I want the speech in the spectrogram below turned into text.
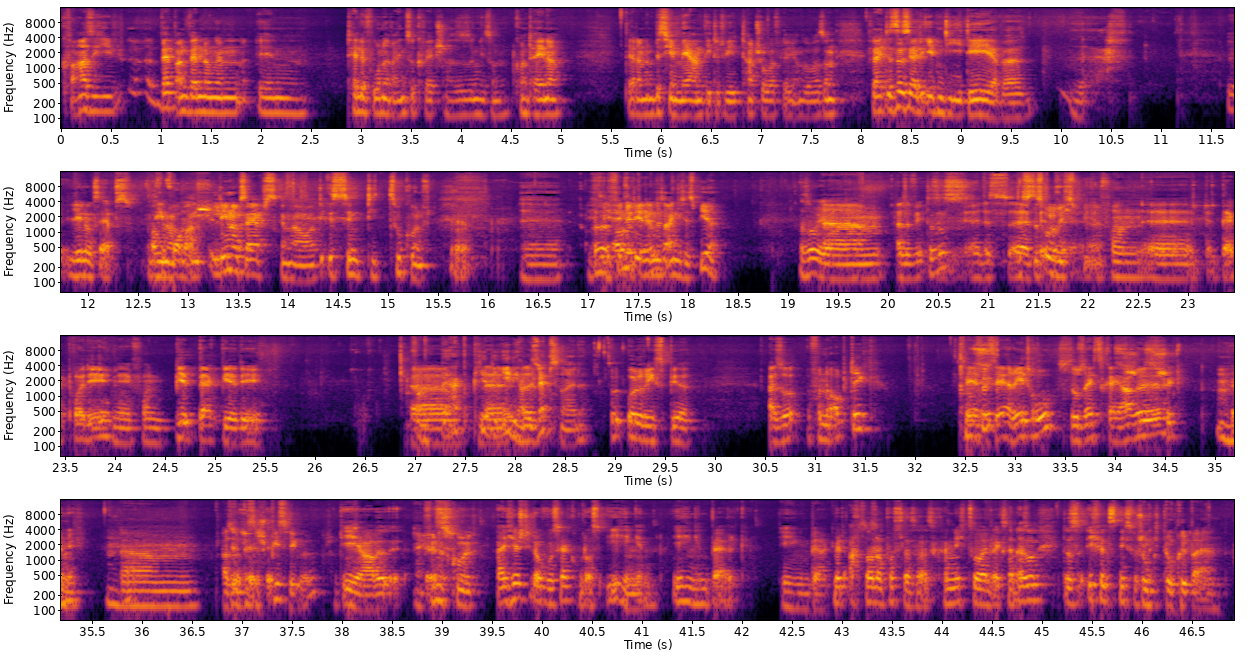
quasi Webanwendungen in Telefone reinzuquetschen. Also so irgendwie so ein Container, der dann ein bisschen mehr anbietet wie Touch-Oberfläche und sowas. Und vielleicht ist das ja eben die Idee, aber Linux-Apps. dem Linux-. Linux-Apps, genau, die ist, sind die Zukunft. Ja. Äh, wie Also wie findet ihr denn das eigentlich das Bier? Achso, ja. Ähm, also wir, Das ist- äh, das, das ist das äh, Ulrichs Bier. von äh, bergbräu.de, nee, von Bier, bergbier.de. Von Äh, bergbier.de, die äh, haben eine also Webseite. Ulrichs Bier. Also von der Optik sehr, sehr retro, so 60er Jahre. Schick. Mhm. Finde ich. Ähm, Also ein bisschen Äh, äh, spießig, oder? Ja, aber Ich finde es cool. Ah, hier steht auch, wo es herkommt, aus Ehingen. Ehingenberg. Ingenberg. Mit 800 Postleitzahl. Das kann nicht so weit weg sein. Also, das, ich finde es nicht so schlecht. Dunkelbayern.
